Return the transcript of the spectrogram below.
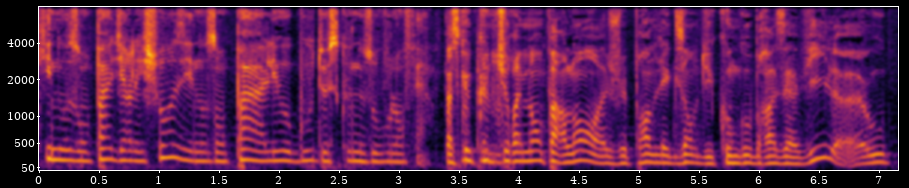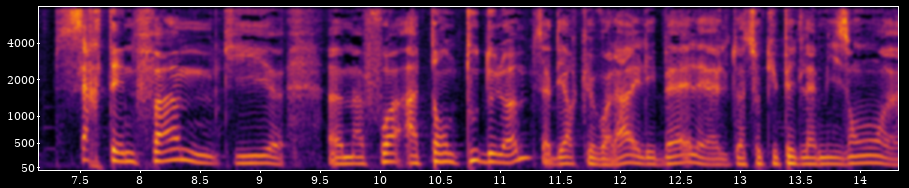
qui n'osons pas dire les choses et n'osons pas aller au bout de ce que nous voulons faire. Parce que culturellement parlant, je vais prendre l'exemple du Congo-Brazzaville, où certaines femmes qui, euh, ma foi, attendent tout de l'homme, c'est-à-dire que voilà, elle est belle, elle doit s'occuper de la maison euh,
